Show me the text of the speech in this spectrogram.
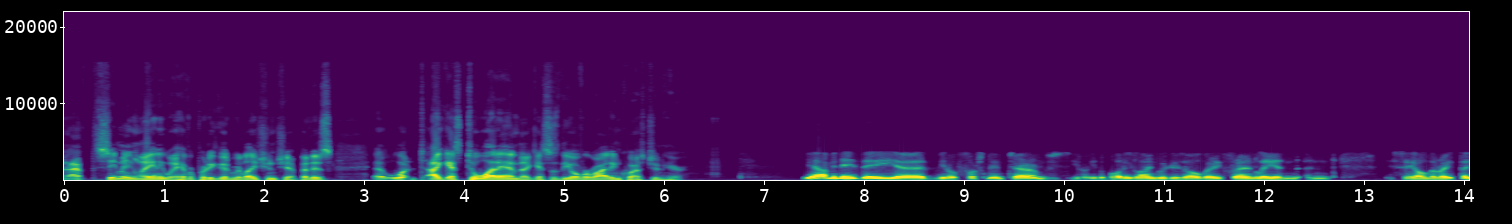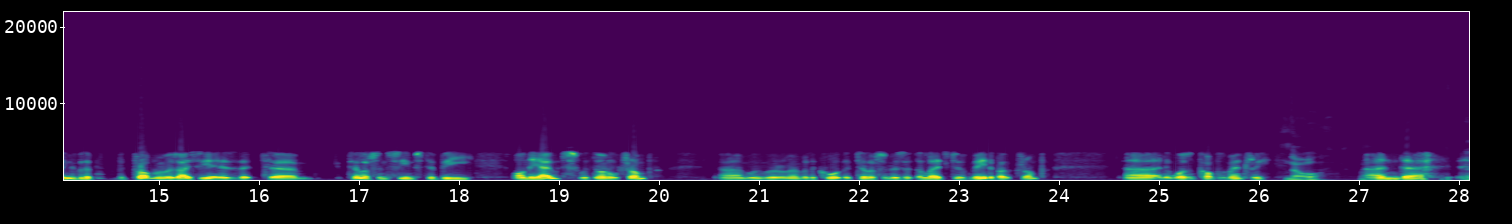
act, seemingly anyway, have a pretty good relationship. But is uh, what I guess to what end? I guess is the overriding question here. Yeah, I mean, they, they uh, you know, first name terms, you know, the body language is all very friendly and, and they say all the right things. But the, the problem, as I see it, is that um, Tillerson seems to be on the outs with Donald Trump. Um, we will remember the quote that Tillerson is alleged to have made about Trump, uh, and it wasn't complimentary. No. And uh,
